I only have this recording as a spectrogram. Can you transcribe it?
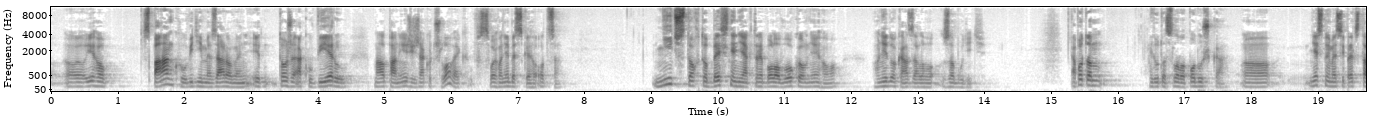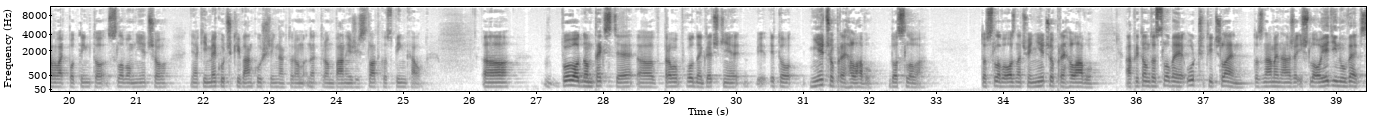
jeho spánku vidíme zároveň to, že akú vieru mal pán Ježiš ako človek v svojho nebeského Otca. Nič z tohto besnenia, ktoré bolo vôkol neho, ho nedokázalo zobudiť. A potom je túto slovo poduška. Nesmieme si predstavovať pod týmto slovom niečo, nejaký mekučký vankúšik, na ktorom, na ktorom pán Ježiš sladko spinkal. V pôvodnom texte, v pôvodnej grečtine je to niečo pre hlavu, doslova. To slovo označuje niečo pre hlavu. A pri tomto slove je určitý člen. To znamená, že išlo o jedinú vec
